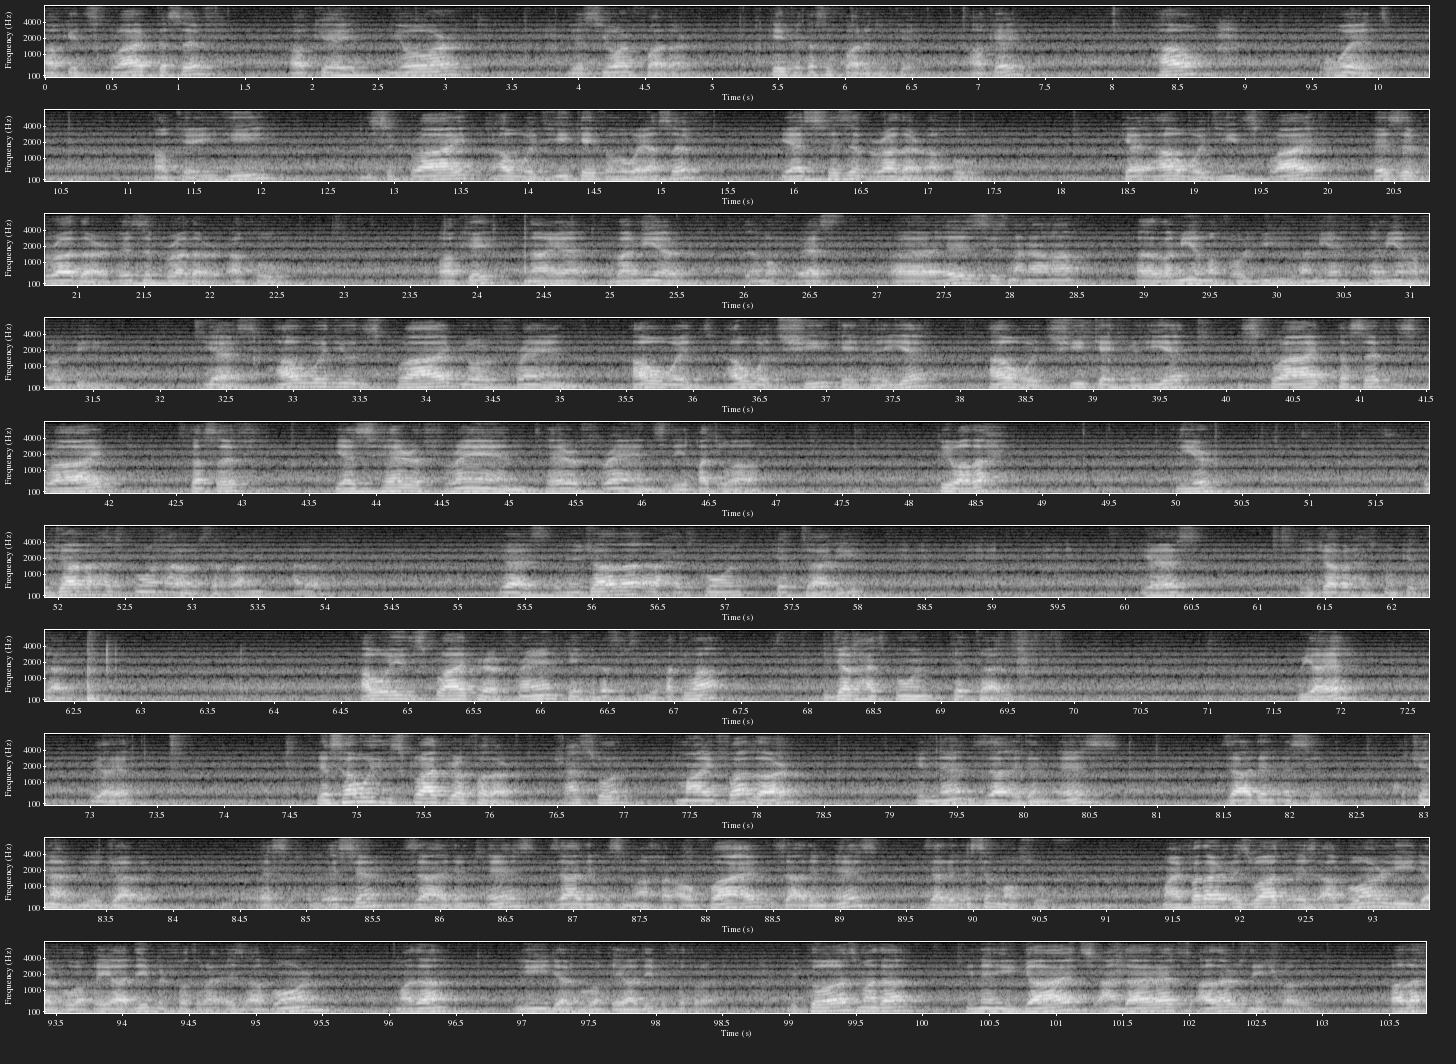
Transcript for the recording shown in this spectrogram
okay describe تصف okay your yes your father كيف تصف والدك okay how would okay he describe how would he كيف هو يصف yes his brother أخوه Okay, how would he describe his brother his brother أخوه okay نايا ضمير مف- yes uh, his his معناها uh, ضمير مفعول به ضمير ضمير مفعول به yes how would you describe your friend how would how would she كيف هي how would she كيف هي describe تصف describe تصف yes her friend her friend صديقتها في واضح clear الإجابة حتكون هلا مستر إبراهيم هلا يس الإجابة راح تكون كالتالي يس الإجابة راح تكون كالتالي. How will you describe her friend? كيف تصف صديقتها؟ الإجابة حتكون كالتالي. وياي؟ وياي؟ Yes, how will you describe your father؟ إيش حتكون؟ My father. قلنا زائدا is زائدا اسم. حكينا بالإجابة اس- الاسم زائدا is زائدا اسم آخر. أو فاعل زائدا is زائدا اسم موصوف. My father is what? Is a born leader هو قيادي بالفطرة is a born ماذا؟ leader هو قيادي بالفطرة because ماذا؟ إنه he guides and directs others naturally واضح؟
